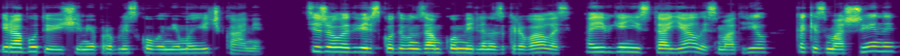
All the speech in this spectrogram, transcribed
и работающими проблесковыми маячками. Тяжелая дверь с кодовым замком медленно закрывалась, а Евгений стоял и смотрел, как из машины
